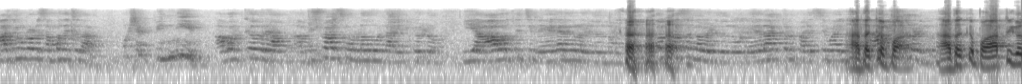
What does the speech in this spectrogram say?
മാധ്യമങ്ങളോട് സമ്മതിച്ചതാണ് പക്ഷെ പിന്നെയും അവർക്ക് ഒരു അവിശ്വാസം ഉള്ളത് കൊണ്ടായിരിക്കുമല്ലോ ഈ ആവർത്തിച്ച് ലേഖനങ്ങൾ എഴുതുന്നു നേതാക്കൾ പരസ്യമായി അതൊക്കെ അതൊക്കെ പാർട്ടികൾ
